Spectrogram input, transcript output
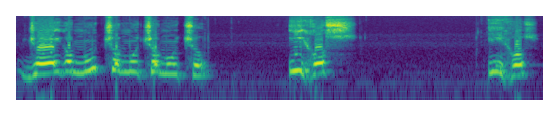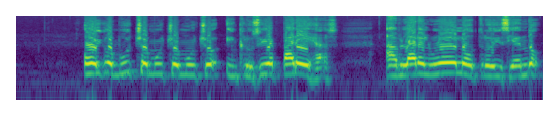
Yo oigo mucho, mucho, mucho hijos, hijos, oigo mucho, mucho, mucho, inclusive parejas, hablar el uno del otro diciendo,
